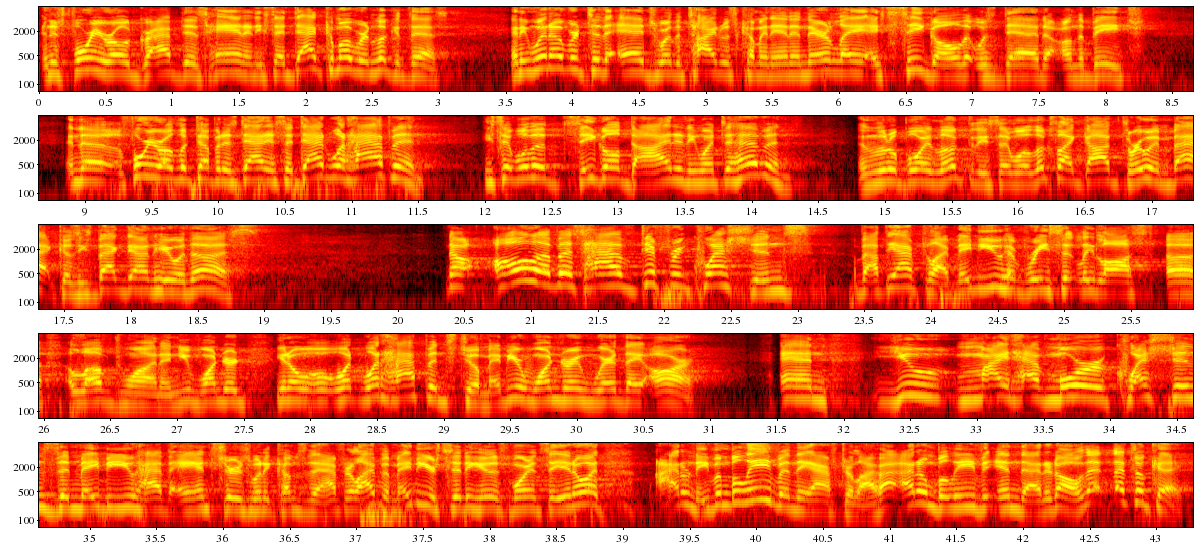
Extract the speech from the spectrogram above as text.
and his four year old grabbed his hand and he said, Dad, come over and look at this. And he went over to the edge where the tide was coming in, and there lay a seagull that was dead on the beach. And the four year old looked up at his dad and said, Dad, what happened? He said, Well, the seagull died and he went to heaven. And the little boy looked and he said, Well, it looks like God threw him back because he's back down here with us. Now, all of us have different questions about the afterlife. Maybe you have recently lost a, loved one and you've wondered, you know, what, what happens to them? Maybe you're wondering where they are. And you might have more questions than maybe you have answers when it comes to the afterlife. And maybe you're sitting here this morning and say, you know what? I don't even believe in the afterlife. I, don't believe in that at all. That, that's okay.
